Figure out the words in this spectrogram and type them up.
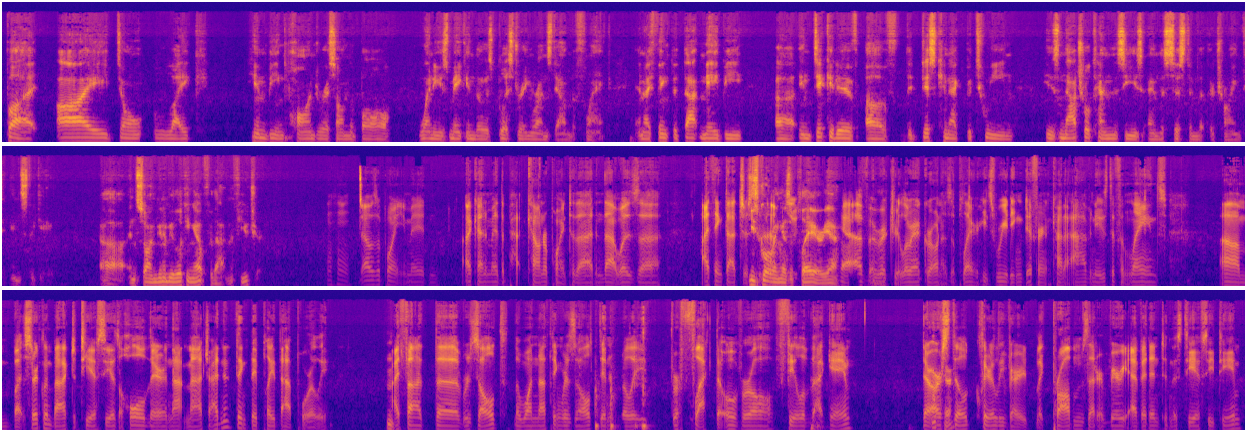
but I don't like him being ponderous on the ball when he's making those blistering runs down the flank. And I think that that may be uh, indicative of the disconnect between his natural tendencies and the system that they're trying to instigate. Uh, and so I'm going to be looking out for that in the future. Mm-hmm. That was a point you made. I kind of made the counterpoint to that, and that was, uh, I think that just he's growing as a player, yeah, yeah, of Richard Laryea growing as a player. He's reading different kind of avenues, different lanes. Um, but circling back to TFC as a whole, there in that match, I didn't think they played that poorly. Hmm. I thought the result, the one nothing result, didn't really reflect the overall feel of that game. there are still clearly very like problems that are very evident in this TFC team,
